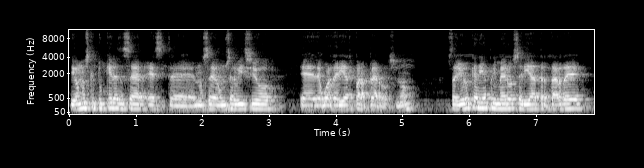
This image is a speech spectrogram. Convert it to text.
digamos que tú quieres hacer, este, no sé, un servicio eh, de guarderías para perros, ¿no? O sea, yo lo que haría primero sería tratar de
